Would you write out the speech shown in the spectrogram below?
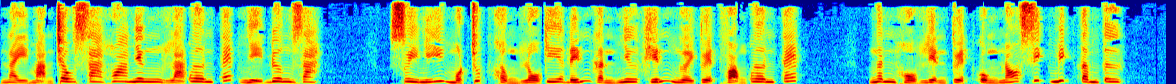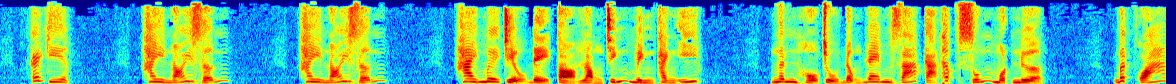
Này mạn châu xa hoa nhưng là ơn tết nhị đương ra. Suy nghĩ một chút khổng lồ kia đến gần như khiến người tuyệt vọng ơn tết. Ngân hồ liền tuyệt cùng nó xích mích tâm tư. Cái kia. Hay nói giỡn. Hay nói giỡn. 20 triệu để tỏ lòng chính mình thành ý. Ngân hồ chủ động đem giá cả thấp xuống một nửa. Bất quá.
